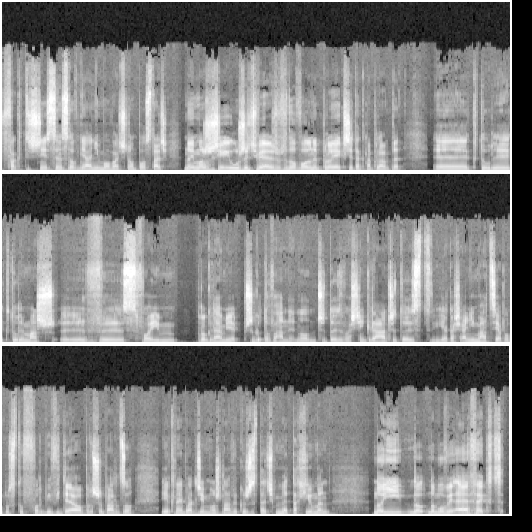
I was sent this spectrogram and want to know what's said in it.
faktycznie sensownie animować tą postać. No i możesz jej użyć, wiesz, w dowolnym projekcie tak naprawdę, który, który masz w swoim programie przygotowany. No, czy to jest właśnie gra, czy to jest jakaś animacja po prostu w formie wideo, proszę bardzo, jak najbardziej można wykorzystać MetaHuman. No i, no, no mówię, efekt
